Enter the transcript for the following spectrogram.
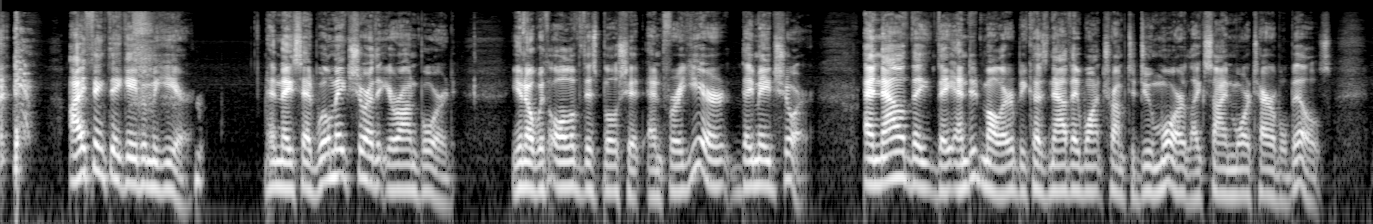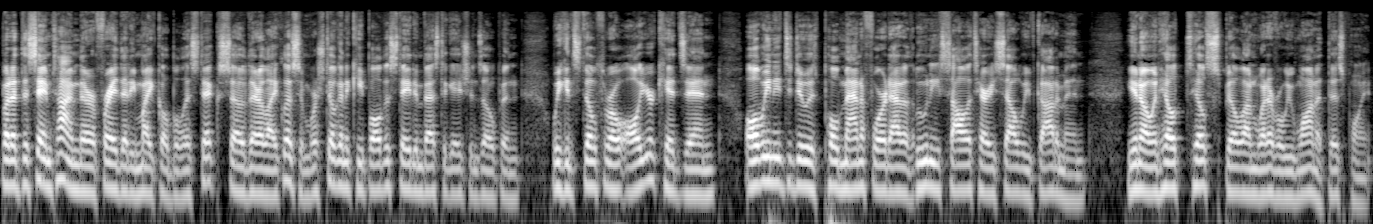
I think they gave him a year and they said we'll make sure that you're on board you know with all of this bullshit and for a year they made sure and now they they ended Mueller because now they want Trump to do more like sign more terrible bills but at the same time they're afraid that he might go ballistic. So they're like listen we're still going to keep all the state investigations open. We can still throw all your kids in. All we need to do is pull Manafort out of the loony solitary cell we've got him in you know and he'll he'll spill on whatever we want at this point.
